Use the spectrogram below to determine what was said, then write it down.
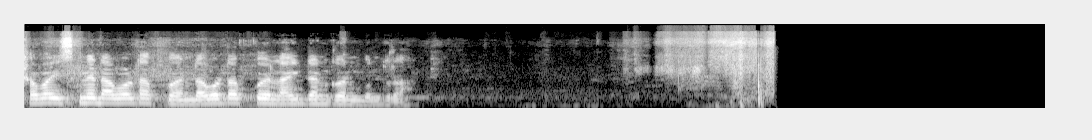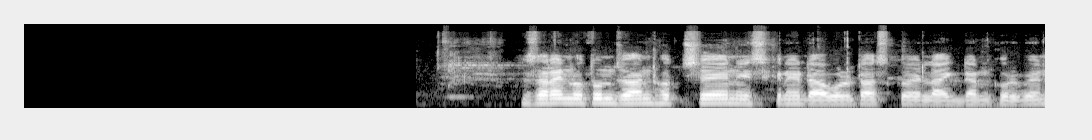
সবাই স্ক্রিনে ডাবল ট্যাপ করেন ডাবল ট্যাপ করে লাইক ডান করেন বন্ধুরা। যারা নতুন জয়েন্ট হচ্ছেন, স্ক্রিনে ডাবল টাচ করে লাইক ডান করবেন।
